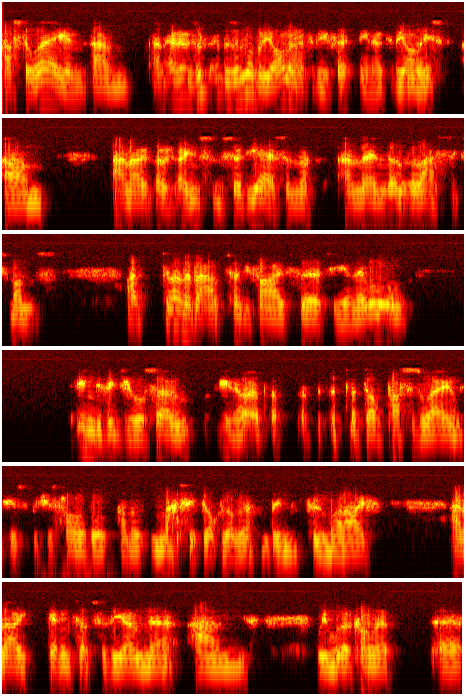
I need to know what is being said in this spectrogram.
passed away, and um, and, and, it was a, it was a lovely honour to be you know to be honest. Um, and I, I instantly said yes, and and then over the last six months. I've done about 25, 30, and they're all individual. So, you know, a, a, a, dog passes away, which is which is horrible. I'm a massive dog lover, been through my life, and I get in touch with the owner, and we work on a, a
